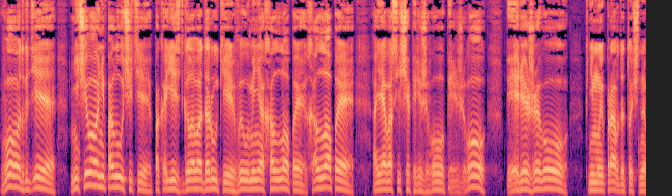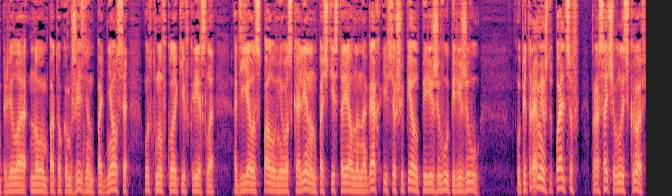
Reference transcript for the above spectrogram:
вот где, ничего не получите, пока есть голова до руки, вы у меня холопы, холопы, а я вас еще переживу, переживу, переживу». К нему и правда точно прилила новым потоком жизни, он поднялся, уткнув кулаки в кресло, — Одеяло спало у него с колен, он почти стоял на ногах и все шипел «переживу, переживу». У Петра между пальцев просачивалась кровь.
